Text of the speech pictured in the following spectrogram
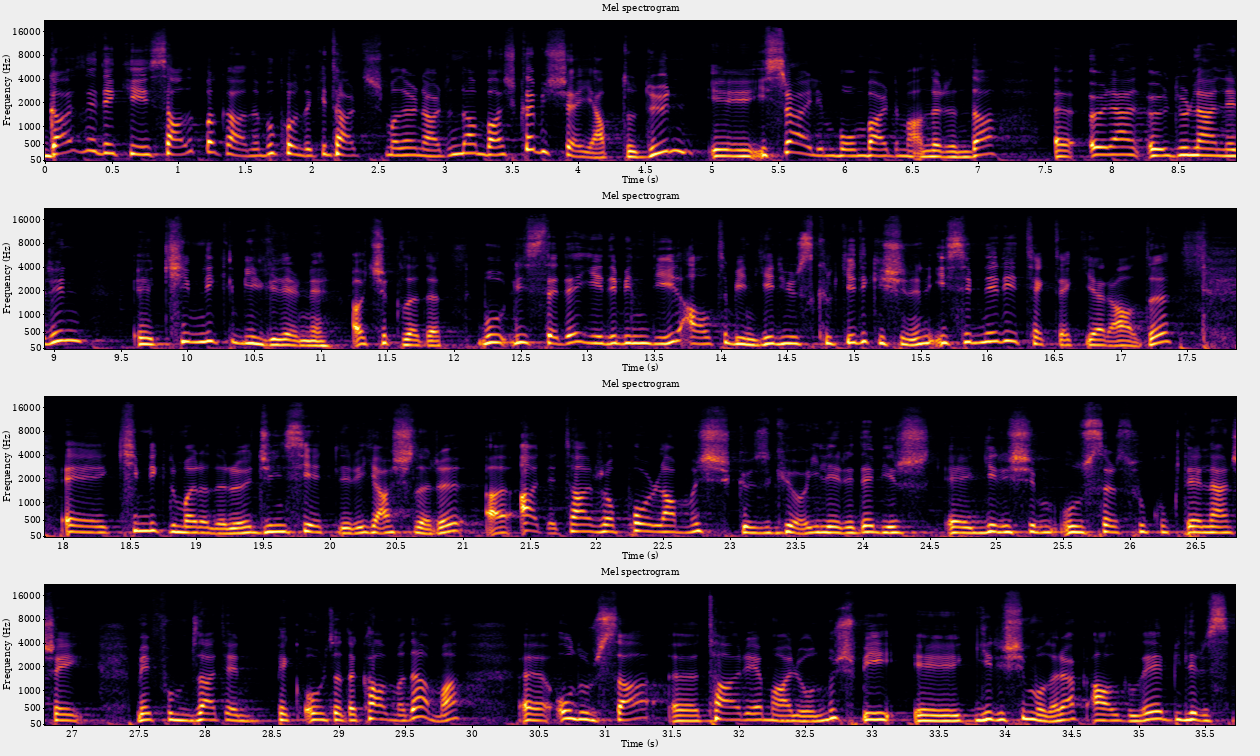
Gazze'deki Sağlık Bakanı bu konudaki tartışmaların ardından başka bir şey yaptı. Dün e, İsrail'in bombardımanlarında e, ölen öldürülenlerin e, kimlik bilgilerini açıkladı. Bu listede 7000 değil 6747 kişinin isimleri tek tek yer aldı. E, kimlik numaraları, cinsiyetleri, yaşları adeta raporlanmış gözüküyor. İleride bir e, girişim, uluslararası hukuk denilen şey mefhum zaten pek ortada kalmadı ama olursa tarihe mal olmuş bir girişim olarak algılayabiliriz.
